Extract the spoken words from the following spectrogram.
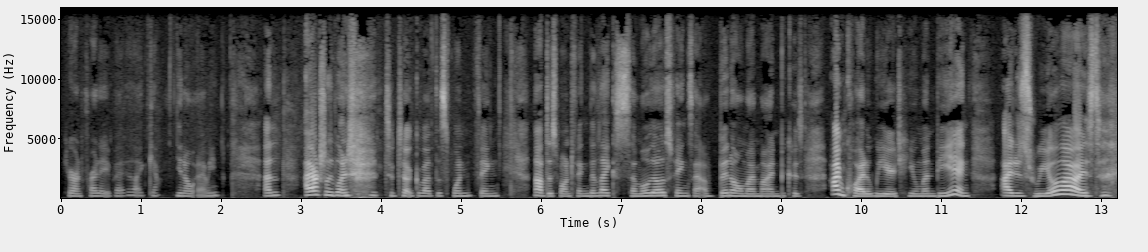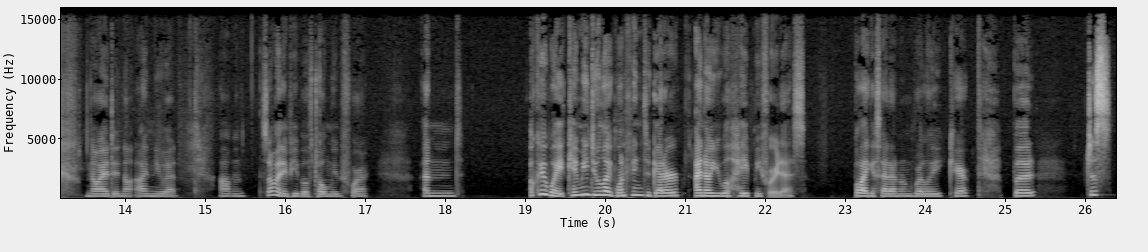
here on Friday, but like, yeah, you know what I mean. And I actually wanted to talk about this one thing, not this one thing, but like some of those things that have been on my mind because I'm quite a weird human being. I just realized, no, I did not. I knew it. Um, so many people have told me before, and okay, wait, can we do like one thing together? I know you will hate me for this, but like I said, I don't really care. But just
